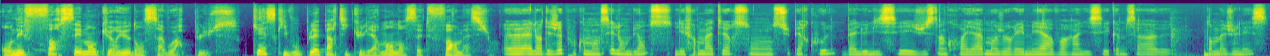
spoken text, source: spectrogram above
On est forcément curieux d'en savoir plus. Qu'est-ce qui vous plaît particulièrement dans cette formation? Euh, Alors déjà pour commencer l'ambiance. Les formateurs sont super cool. Bah, le lycée est juste incroyable. Moi j'aurais aimé avoir un lycée comme ça euh, dans ma jeunesse.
